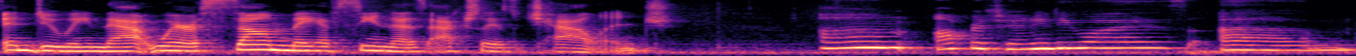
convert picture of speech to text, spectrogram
in doing that, where some may have seen that as actually as a challenge? Um, opportunity wise, um,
